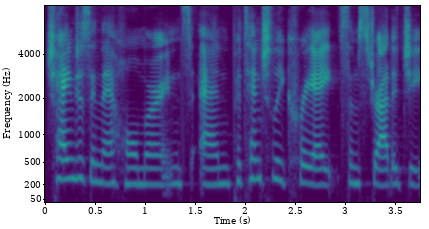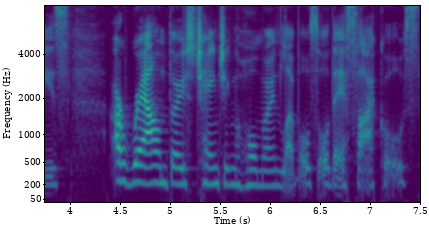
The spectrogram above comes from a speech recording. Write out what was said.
changes in their hormones, and potentially create some strategies around those changing hormone levels or their cycles.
